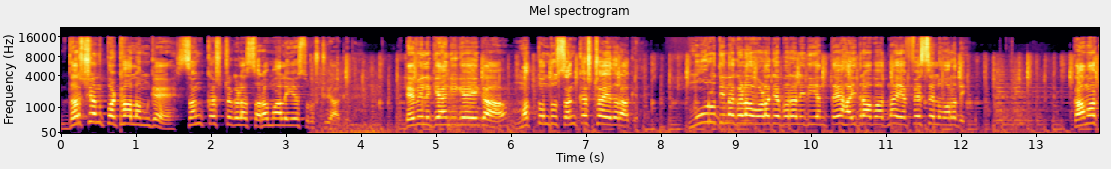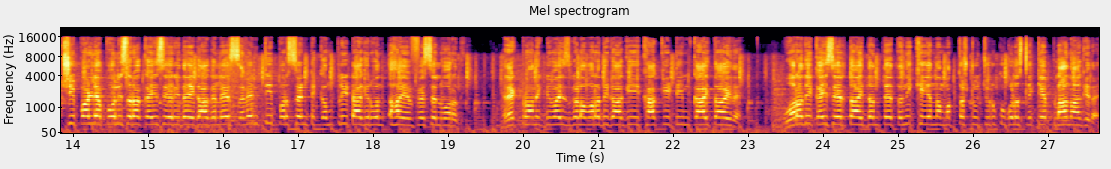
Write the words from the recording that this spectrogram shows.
ದರ್ಶನ್ ಪಠಾಲಂಗೆ ಸಂಕಷ್ಟಗಳ ಸರಮಾಲೆಯೇ ಸೃಷ್ಟಿಯಾಗಿದೆ. ಡೆವಿಲ್ ಗ್ಯಾಂಗಿಗೆ ಈಗ ಮತ್ತೊಂದು ಸಂಕಷ್ಟ ಎದುರಾಗಿದೆ. ಮೂರು ದಿನಗಳ ಒಳಗೆ ಬರಲಿದೆಯಂತೆ ಹೈದರಾಬಾದ್ನ ಎಫ್ಎಸ್ಎಲ್ ವರದಿ. ಕಾಮಾಕ್ಷಿ ಪಾಳ್ಯ ಪೊಲೀಸರ ಕೈ ಸೇರಿದೆ ಈಗಾಗಲೇ ಸೆವೆಂಟಿ ಪರ್ಸೆಂಟ್ ಕಂಪ್ಲೀಟ್ ಆಗಿರುವಂತಹ ಎಫ್ಎಸ್ಎಲ್ ವರದಿ. ಎಲೆಕ್ಟ್ರಾನಿಕ್ ಡಿವೈಸ್ಗಳ ವರದಿಗಾಗಿ ಖಾಕಿ ಟೀಮ್ ಕಾಯ್ತಾ ಇದೆ. ವರದಿ ಕೈ ಸೇರ್ತಾ ಇದ್ದಂತೆ ತನಿಖೆಯನ್ನ ಮತ್ತಷ್ಟು ಚುರುಕುಗೊಳಿಸಲಿಕ್ಕೆ ಪ್ಲಾನ್ ಆಗಿದೆ.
